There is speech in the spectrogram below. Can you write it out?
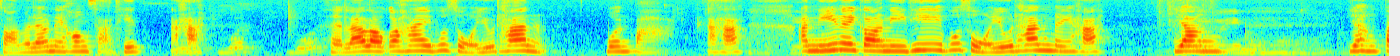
สอนไว้แล้วในห้องสาธิตนะคะเสร็จแล้วเราก็ให้ผู้สูงอายุท่านบ้วนปากนะคะ อันนี้ในกรณีที่ผู้สูงอายุท่านเป็นไงคะยังยังป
